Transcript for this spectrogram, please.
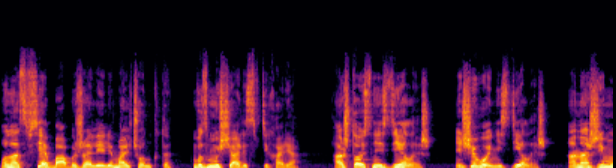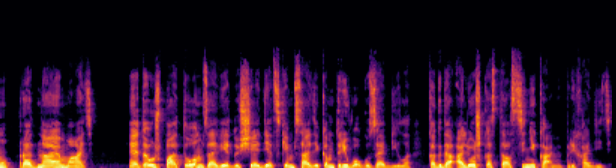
У нас все бабы жалели мальчонку-то, возмущались втихаря. А что с ней сделаешь? Ничего не сделаешь. Она ж ему родная мать. Это уж потом заведующая детским садиком тревогу забила, когда Алешка стал с синяками приходить.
